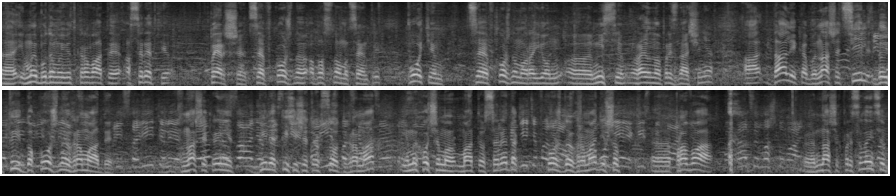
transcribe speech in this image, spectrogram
е, і ми будемо відкривати осередки. Перше це в кожному обласному центрі, потім це в кожному район, е, місці районного призначення. А далі якби, наша ціль дойти до кожної громади. В нашій країні біля 1300 громад, і ми хочемо мати осередок в кожній громаді, щоб е, права е, наших переселенців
